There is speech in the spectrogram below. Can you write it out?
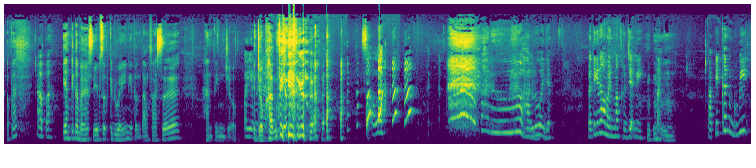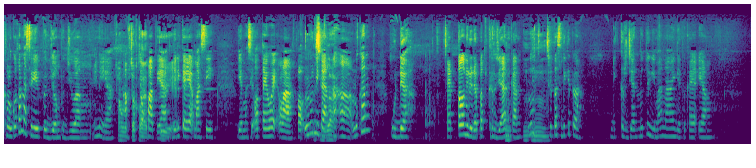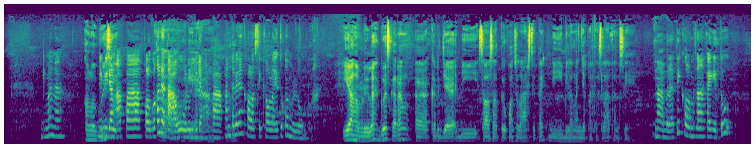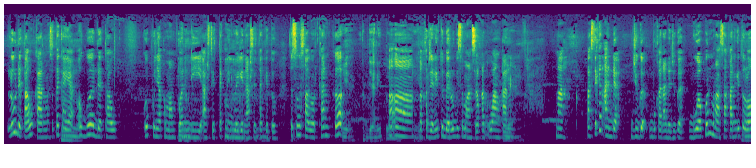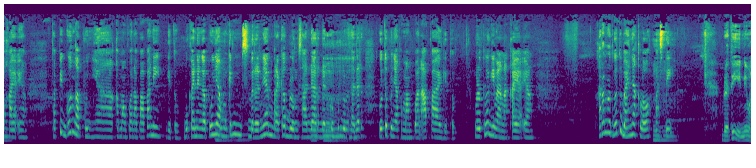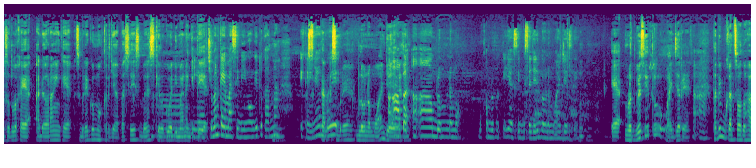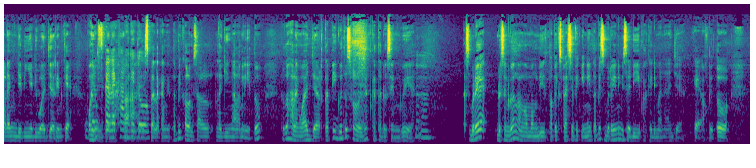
apa? Apa? Yang kita bahas di episode kedua ini tentang fase hunting job. Oh iya, Eh, job hunting. Salah. Aduh halu aja. Berarti kita ngomongin tentang kerja nih. Ta- tapi kan gue kalau gue kan masih pejuang-pejuang ini ya Oh, after coklat, coklat ya. Iya. jadi kayak masih ya masih otw lah. Kalau lu nih kan Bismillah. uh-uh, lu kan udah settle nih udah dapat kerjaan kan. Lu cerita sedikit lah di kerjaan lu tuh gimana gitu. Kayak yang gimana? Kalau di bidang sih apa? Kalau gue kan udah Oh, tahu lu di iya. bidang apa. Kan tapi kan kalau si kaula itu kan belum. Iya alhamdulillah. Gue sekarang eh, kerja di salah satu konsultan arsitek di bilangan Jakarta Selatan sih Nah, berarti kalau misalnya kayak gitu, lu udah tahu kan? Maksudnya kayak, oh gue udah tahu gue punya kemampuan di arsitek nih, di bagian arsitek gitu. Terus lu salurkan ke iya kerjaan itu. Uh-uh, ke kerjaan itu biar lu bisa menghasilkan uang kan. Iya. Nah, pasti kan ada juga bukan ada juga. Gua pun merasakan gitu loh kayak yang tapi gue nggak punya kemampuan apa apa nih gitu. Bukannya nggak punya mungkin sebenarnya mereka belum sadar dan gue pun belum sadar gue tuh punya kemampuan apa gitu. Menurut lu gimana? Kayak yang karena menurut gue tuh banyak loh pasti. Berarti ini maksud lo kayak ada orang yang kayak sebenarnya gue mau kerja apa sih? Sebenarnya skill gue di mana? Gitu Iya, ya. Cuman kayak masih bingung gitu karena ih kayaknya karena gue sebenarnya belum nemu aja ya Ah, nggak apa, ah, ah, belum nemu. Bukan belum iya sih bisa jadi belum nemu aja sih. Kayak menurut gue sih itu wajar ya. Ah, ah. tapi bukan suatu hal yang jadinya diwajarin kayak oh ya udah, sepelekan ah, gitu. sepelekan gitu. Tapi kalau misal lagi ngalamin itu itu tuh hal yang wajar. Tapi gue tuh selalu ingat kata dosen gue ya. Mm-mm. Sebenarnya dosen gue nggak ngomong di topik spesifik ini tapi sebenarnya ini bisa dipakai di mana aja. Kayak waktu itu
